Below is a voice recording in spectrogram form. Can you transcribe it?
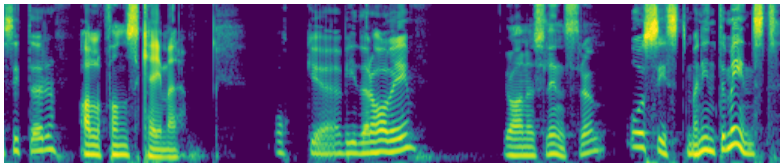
sitter Alfons Keimer. Och vidare har vi Johannes Lindström. Och sist men inte minst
